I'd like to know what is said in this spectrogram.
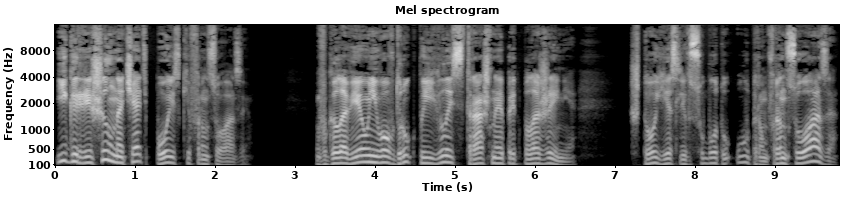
Игорь решил начать поиски Франсуазы. В голове у него вдруг появилось страшное предположение. Что, если в субботу утром Франсуаза,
